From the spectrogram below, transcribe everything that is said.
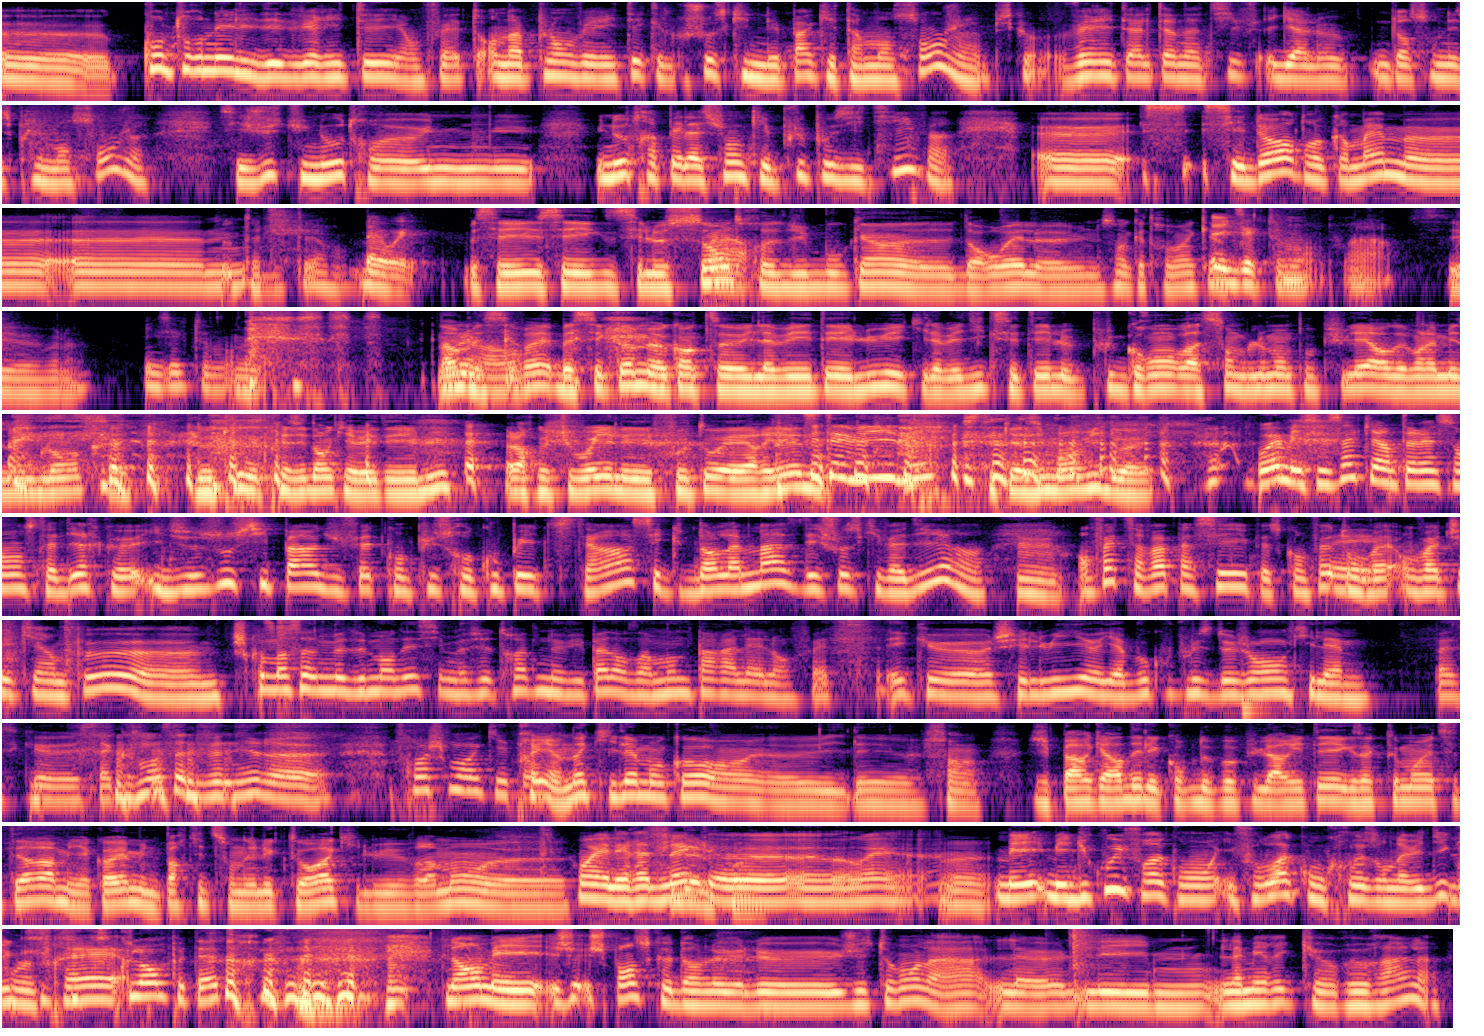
euh, contourner l'idée de vérité, en fait, en appelant vérité quelque chose qui ne l'est pas, qui est un mensonge, puisque vérité alternative égale dans son esprit mensonge, c'est juste une autre, euh, une, une autre appellation qui est plus positive. Euh, c'est d'ordre quand même. Euh, Totalitaire. ben oui, C'est c'est- c'est le centre du bouquin d'Orwell euh, 1984. exactement. Voilà, C'est, euh, voilà. exactement. Non, mais c'est vrai. Bah, c'est comme euh, quand euh, il avait été élu et qu'il avait dit que c'était le plus grand rassemblement populaire devant la Maison Blanche euh, de tous les présidents qui avaient été élus, alors que tu voyais les photos aériennes, C'était vide. c'était quasiment vide, ouais. Ouais, mais c'est ça qui est intéressant, c'est-à-dire qu'il ne se soucie pas du fait qu'on puisse recouper, etc. C'est que dans la masse des choses qu'il va dire, Hmm. en fait, ça va passer, parce qu'en fait, Mais- on, va, on va checker un peu. euh, Je commence à me demander si Monsieur Trump ne vit pas dans un monde parallèle en fait, et que chez lui, il y a beaucoup plus de gens qui l'aiment. Parce que ça commence à devenir euh, franchement inquiétant. Après, il y en a qui l'aiment encore. hein, euh, il est, enfin, j'ai pas regardé les courbes de popularité exactement, etc. Mais il y a quand même une partie de son électorat qui lui est vraiment. euh, Ouais, les rednecks, euh, ouais. ouais. Mais, mais du coup, il faudra qu'on il faudra qu'on creuse. On avait dit qu'on le Klux ferait. Klan peut-être. Non, mais je, je pense que dans le, le- justement la- la- les- l'Amérique rurale,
